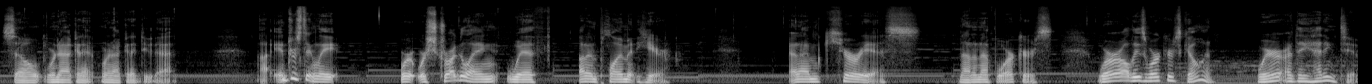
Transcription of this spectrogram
so we're not gonna we're not gonna do that. Uh, interestingly we're, we're struggling with unemployment here. And i'm curious not enough workers. Where are all these workers going where are they heading to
